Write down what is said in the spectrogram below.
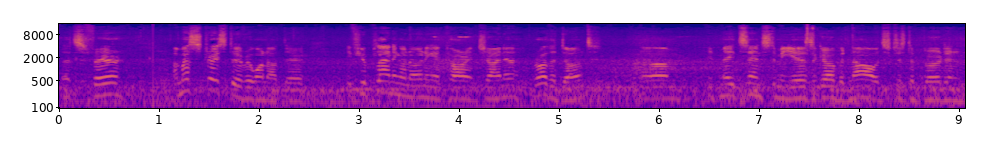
That's fair. I must stress to everyone out there, if you're planning on owning a car in China, rather don't. Um, it made sense to me years ago, but now it's just a burden.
